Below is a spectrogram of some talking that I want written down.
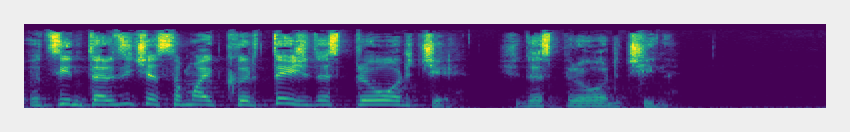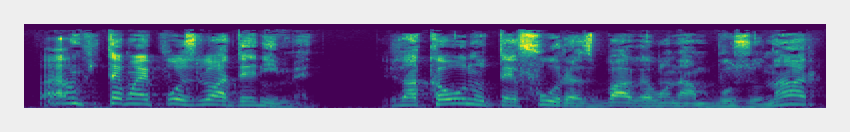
îți interzice să mai cârtești despre orice și despre oricine. Nu te mai poți lua de nimeni. Deci dacă unul te fură, îți bagă mâna în buzunar,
